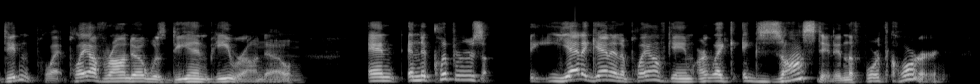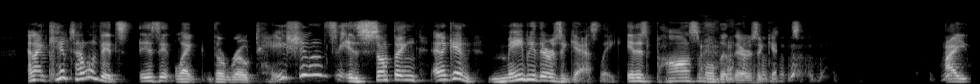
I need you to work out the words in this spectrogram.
didn't play. Playoff Rondo was DNP Rondo, Mm-hmm. and and the Clippers yet again in a playoff game are like exhausted in the fourth quarter. And I can't tell if it's is it like the rotations is something. And again, maybe there's a gas leak. It is possible that there's a gas. leak. I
